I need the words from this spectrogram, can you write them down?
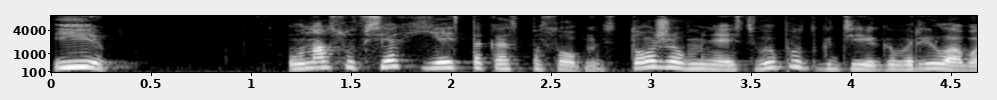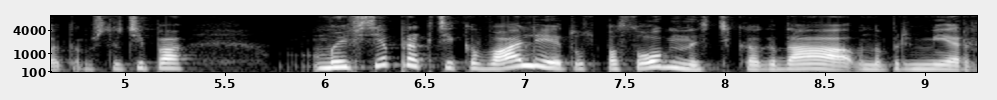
И у нас у всех есть такая способность. Тоже у меня есть выпуск, где я говорила об этом, что типа мы все практиковали эту способность, когда, например,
